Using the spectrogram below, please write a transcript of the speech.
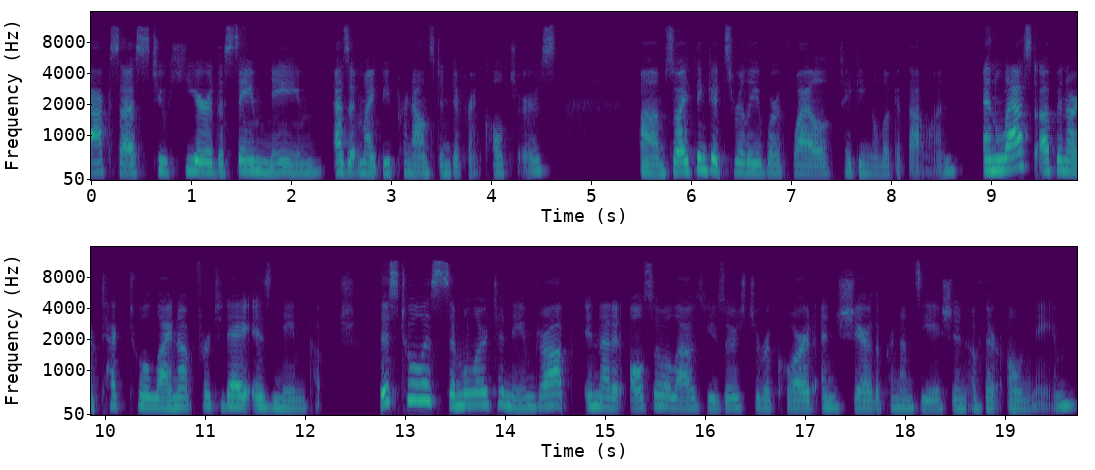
access to hear the same name as it might be pronounced in different cultures. Um, so I think it's really worthwhile taking a look at that one. And last up in our tech tool lineup for today is Name Coach. This tool is similar to NameDrop in that it also allows users to record and share the pronunciation of their own name.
